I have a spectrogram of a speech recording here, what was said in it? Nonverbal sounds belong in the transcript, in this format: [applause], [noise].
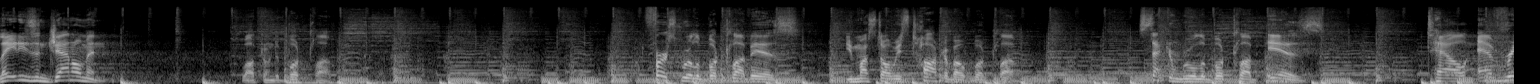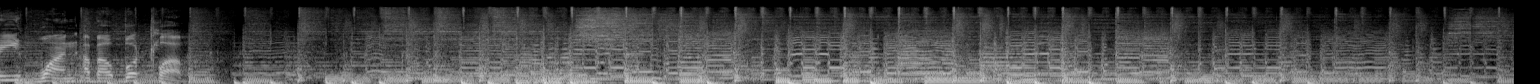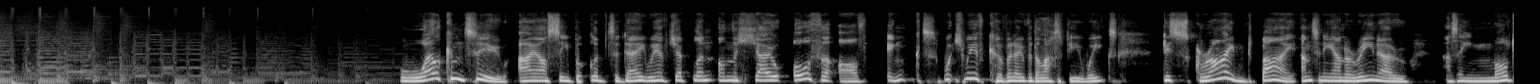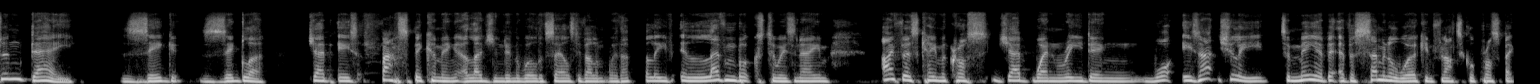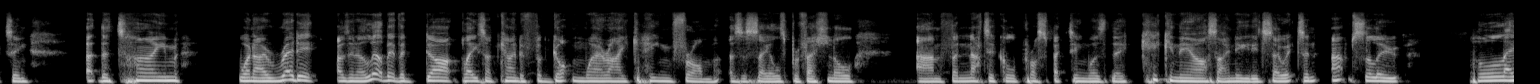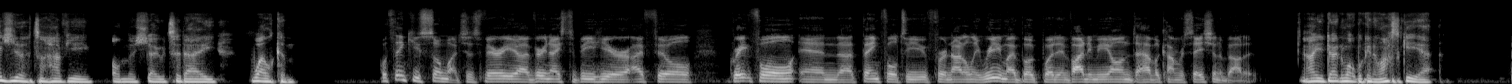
Ladies and gentlemen, welcome to Book Club. First rule of Book Club is you must always talk about Book Club. Second rule of Book Club is tell everyone about Book Club. Welcome to IRC Book Club. Today we have Jeb Blount on the show, author of Inked, which we have covered over the last few weeks, described by Anthony Iannarino as a modern day Zig Ziglar. Jeb is fast becoming a legend in the world of sales development with, I believe, 11 books to his name. I first came across Jeb when reading what is actually, to me, a bit of a seminal work in fanatical prospecting. At the time when I read it, I was in a little bit of a dark place. I'd kind of forgotten where I came from as a sales professional, and fanatical prospecting was the kick in the arse I needed. So it's an absolute pleasure to have you on the show today. Welcome. Well, thank you so much. It's very, uh, very nice to be here. I feel grateful and uh, thankful to you for not only reading my book, but inviting me on to have a conversation about it. Oh, you don't know what we're going to ask you yet.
